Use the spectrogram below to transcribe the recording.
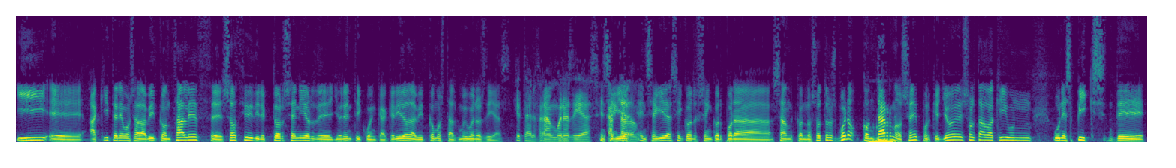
y eh, aquí tenemos a David González, eh, socio y director senior de Llorente y Cuenca. Querido David, ¿cómo estás? Muy buenos días. ¿Qué tal, Fran? Buenos días. Enseguida, enseguida se, incorpora Sam con nosotros. Bueno, contarnos, ¿eh? porque yo he soltado aquí un, un speech de,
